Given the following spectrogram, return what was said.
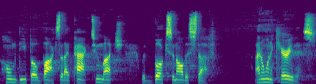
Home Depot box that I packed too much with books and all this stuff. I don't want to carry this.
